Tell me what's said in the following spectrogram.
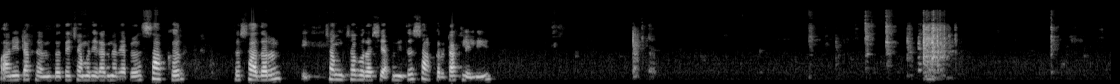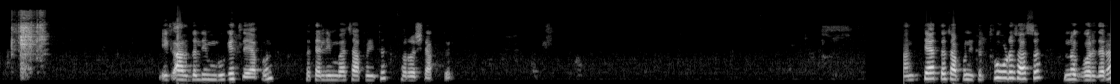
पाणी टाकल्यानंतर त्याच्यामध्ये लागणारी आपल्याला साखर. तर साधारण एक चमचाभर अशी आपण इथं साखर टाकलेली. एक अर्ध लिंबू घेतले आपण. तर त्या लिंबाचा आपण इथं रस टाकतोय. आणि त्यातच आपण इथं थोडस असं नगभर जरा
